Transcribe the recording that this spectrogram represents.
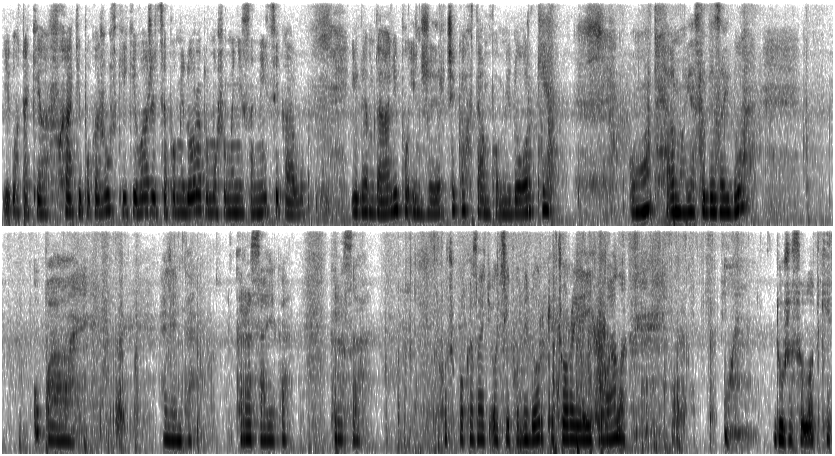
І отаке в хаті покажу, скільки важиться помідора, тому що мені самі цікаво. Ідемо далі по інжирчиках, там помідорки. От, а ну я сюди зайду. Опа. Гляньте, краса яка. Краса. Хочу показати оці помідорки. Вчора я їх рвала. Дуже солодкі.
